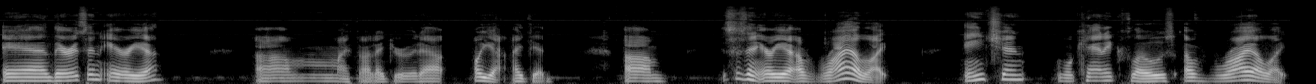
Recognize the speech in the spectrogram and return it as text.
And there is an area. Um, I thought I drew it out. Oh yeah, I did. Um, this is an area of rhyolite. Ancient volcanic flows of rhyolite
